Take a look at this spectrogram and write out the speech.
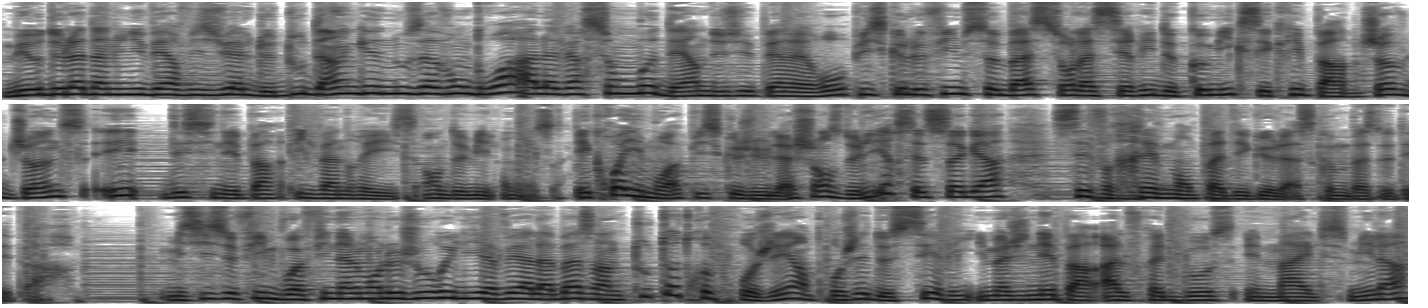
Mais au-delà d'un univers visuel de doudingue, nous avons droit à la version moderne du super-héros, puisque le film se base sur la série de comics écrits par Geoff Jones et dessiné par Ivan Reis en 2011. Et croyez-moi, puisque j'ai eu la chance de lire cette saga, c'est vraiment pas dégueulasse comme base de départ. Mais si ce film voit finalement le jour, il y avait à la base un tout autre projet, un projet de série imaginé par Alfred Goss et Miles Miller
